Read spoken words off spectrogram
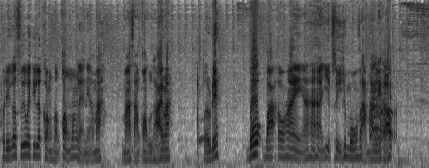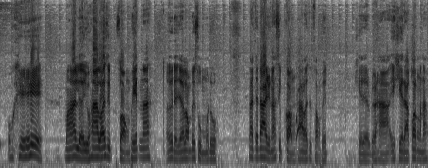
พอดีก็ซื้อไปทีละกล่องสองกล่องบ้างแหละเนี่ยเอามา มาสามกล่องสุดท้ายมา เปิดดูดิ โบ๊ะบะเข้าให้อ่ายี่สิบสี่ชั่วโมงสามอันเลยครับ โอเค มาเหลืออยู่ห้าร้อยสิบสองเพชรนะ เออเดี๋ยวจะลองไปสุ่มมาดู น่าจะได้อยู่นะสิบกล่องห้าร้อยสิบสองเพชรโอเคเดี๋ยวหาเอเคดากอนกันนะ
